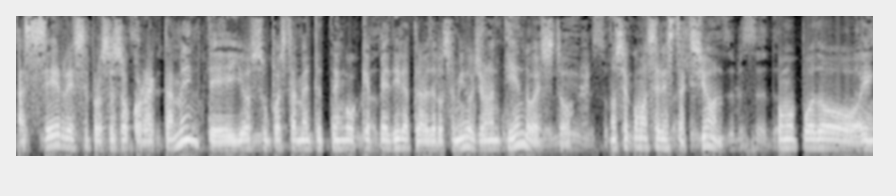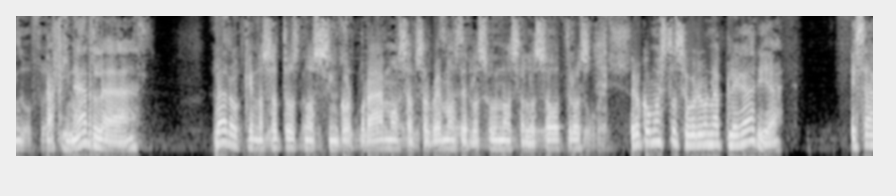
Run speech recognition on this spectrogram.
hacer ese proceso correctamente. Y yo supuestamente tengo que pedir a través de los amigos. Yo no entiendo esto. No sé cómo hacer esta acción. ¿Cómo puedo afinarla? Claro que nosotros nos incorporamos, absorbemos de los unos a los otros, pero ¿cómo esto se vuelve una plegaria? Esa,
